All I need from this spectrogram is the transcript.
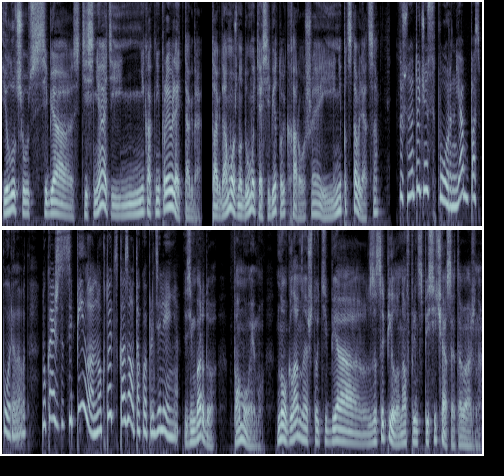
И лучше уж себя стеснять и никак не проявлять тогда. Тогда можно думать о себе только хорошее и не подставляться. Слушай, ну это очень спорно, я бы поспорила. Вот, ну, конечно, зацепило, но кто это сказал такое определение? Зимбардо, по-моему. Но главное, что тебя зацепило, нам, в принципе, сейчас это важно.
